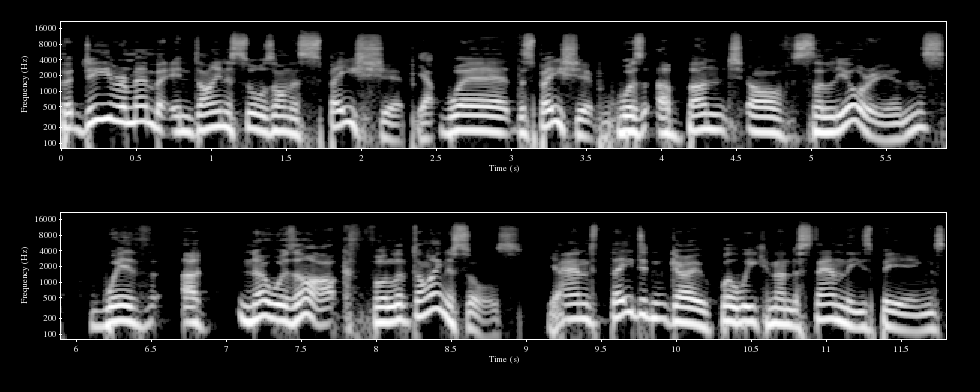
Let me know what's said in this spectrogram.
But do you remember in Dinosaurs on a Spaceship, Yep. where the spaceship was a bunch of Silurians with a Noah's Ark full of dinosaurs? Yep. And they didn't go, well, we can understand these beings.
